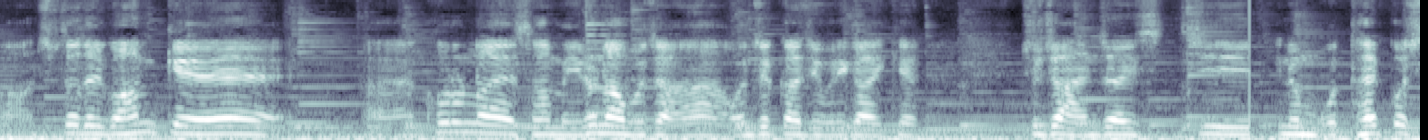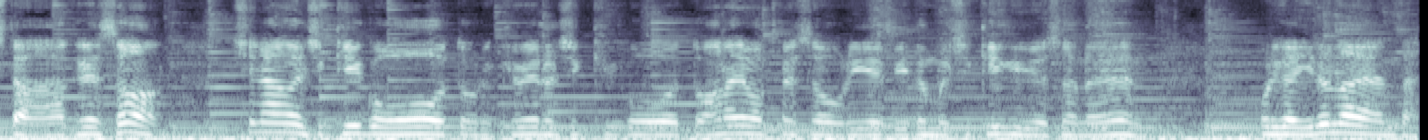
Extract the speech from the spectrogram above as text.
어, 집사들과 함께 아, 코로나에서 한번 일어나 보자. 언제까지 우리가 이렇게 주저앉아 있지는 못할 것이다. 그래서 신앙을 지키고 또 우리 교회를 지키고 또 하나님 앞에서 우리의 믿음을 지키기 위해서는 우리가 일어나야 한다.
